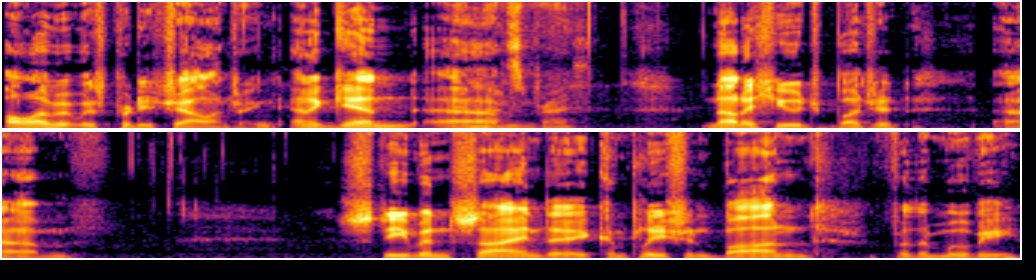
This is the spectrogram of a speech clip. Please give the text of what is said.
all of it was pretty challenging, and again, I'm not um, not a huge budget. Um, Steven signed a completion bond for the movie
